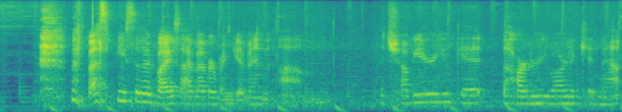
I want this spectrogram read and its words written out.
the best piece of advice I've ever been given, um, the chubbier you get, the harder you are to kidnap.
